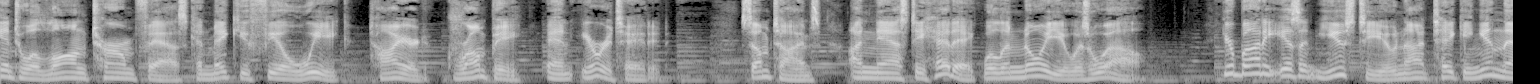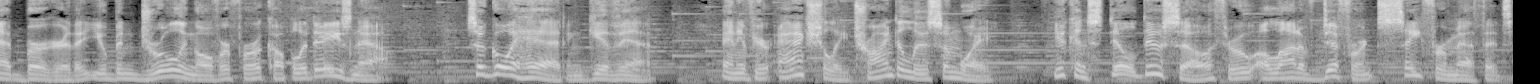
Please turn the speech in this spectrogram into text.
into a long term fast can make you feel weak, tired, grumpy, and irritated. Sometimes a nasty headache will annoy you as well. Your body isn't used to you not taking in that burger that you've been drooling over for a couple of days now. So go ahead and give in. And if you're actually trying to lose some weight, you can still do so through a lot of different, safer methods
